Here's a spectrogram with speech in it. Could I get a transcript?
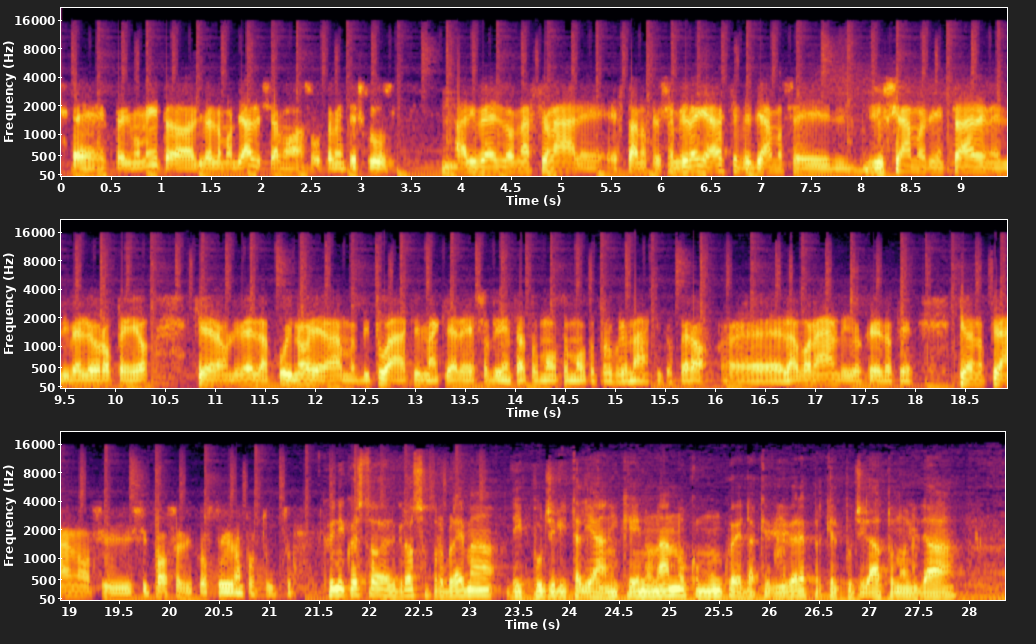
eh, per il momento a livello mondiale siamo assolutamente esclusi a livello nazionale stanno crescendo i ragazzi, vediamo se riusciamo a rientrare nel livello europeo, che era un livello a cui noi eravamo abituati, ma che adesso è diventato molto molto problematico. Però eh, lavorando io credo che piano piano si, si, possa ricostruire un po' tutto. Quindi questo è il grosso problema dei pugili italiani che non hanno comunque da che vivere perché il pugilato non gli, dà,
